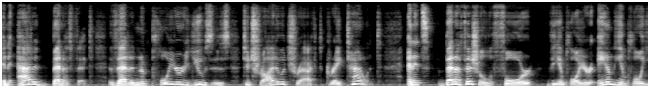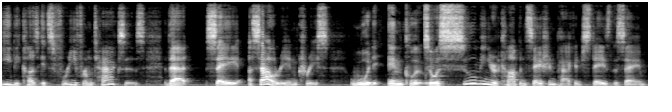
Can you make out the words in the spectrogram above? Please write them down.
an added benefit that an employer uses to try to attract great talent. And it's beneficial for the employer and the employee because it's free from taxes that, say, a salary increase would include. So, assuming your compensation package stays the same,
